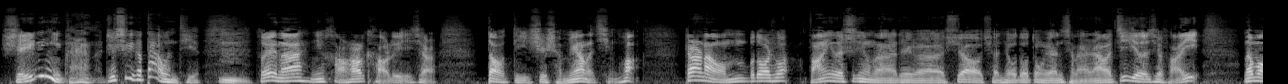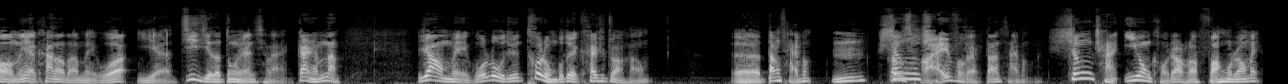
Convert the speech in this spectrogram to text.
谁给你感染的？这是一个大问题。嗯所以呢，你好好考虑一下，到底是什么样的情况。这儿呢，我们不多说，防疫的事情呢，这个需要全球都动员起来，然后积极的去防疫。那么我们也看到了，美国也积极的动员起来，干什么呢？让美国陆军特种部队开始转行，呃，当裁缝，嗯，当裁缝，对，当裁缝，生产医用口罩和防护装备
